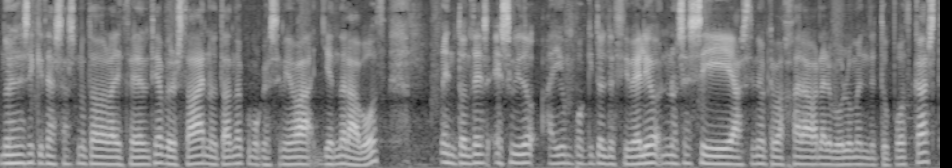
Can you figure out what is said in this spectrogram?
no sé si quizás has notado la diferencia, pero estaba notando como que se me iba yendo la voz. Entonces he subido ahí un poquito el decibelio. No sé si has tenido que bajar ahora el volumen de tu podcast.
